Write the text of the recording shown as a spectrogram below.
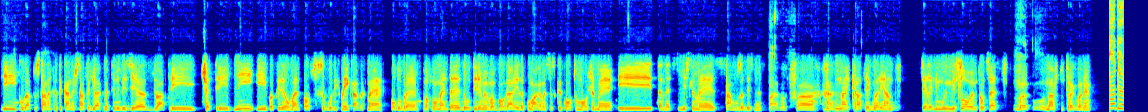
И когато станаха така нещата, гледахме телевизия 2-3-4 дни и в един момент просто се събудихме и казахме по-добре в момента е да отидем в България и да помагаме с каквото можем и да не мислиме само за бизнес. Това е в а, най-кратък вариант целен мисловен процес върху нашето тръгване. Тодор,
